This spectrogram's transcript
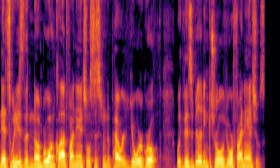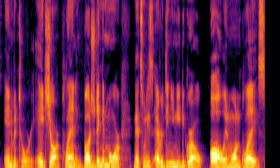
NetSuite is the number one cloud financial system to power your growth. With visibility and control of your financials, inventory, HR, planning, budgeting, and more, NetSuite is everything you need to grow, all in one place.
